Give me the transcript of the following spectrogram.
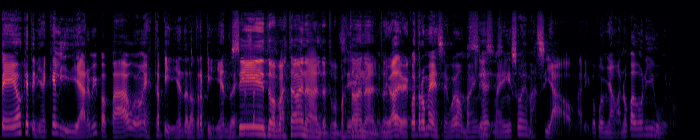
peos que tenía que lidiar mi papá, weón. Esta pidiendo, la otra pidiendo. esta, Sí, tu papá estaba en alta, tu papá Sí, estaba en alta. Me iba a deber cuatro meses, weón. Más Sí, bien, sí, más bien demasiado, marico. Pues mi mamá no pagó ni uno.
